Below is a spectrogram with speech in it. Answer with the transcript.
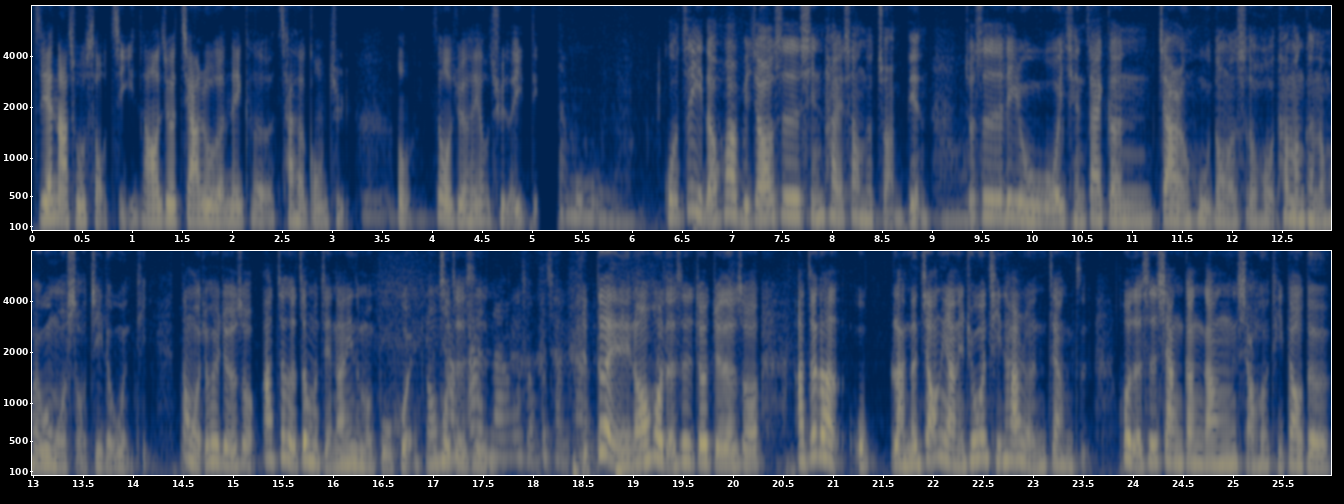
直接拿出手机，然后就加入了那个查核工具。嗯，这我觉得很有趣的一点。那木木呢？我自己的话比较是心态上的转变，哦、就是例如我以前在跟家人互动的时候，他们可能会问我手机的问题，但我就会觉得说啊，这个这么简单，你怎么不会？然后或者是为什么不？对，然后或者是就觉得说啊，这个我懒得教你啊，你去问其他人这样子，或者是像刚刚小何提到的。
